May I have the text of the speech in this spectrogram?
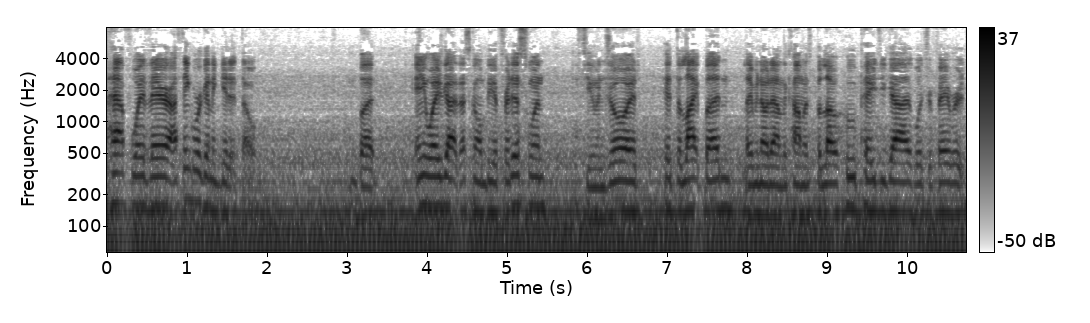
halfway there. I think we're gonna get it though. But anyways, guys, that's gonna be it for this one. If you enjoyed, hit the like button. Let me know down in the comments below who paid you guys, what your favorite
